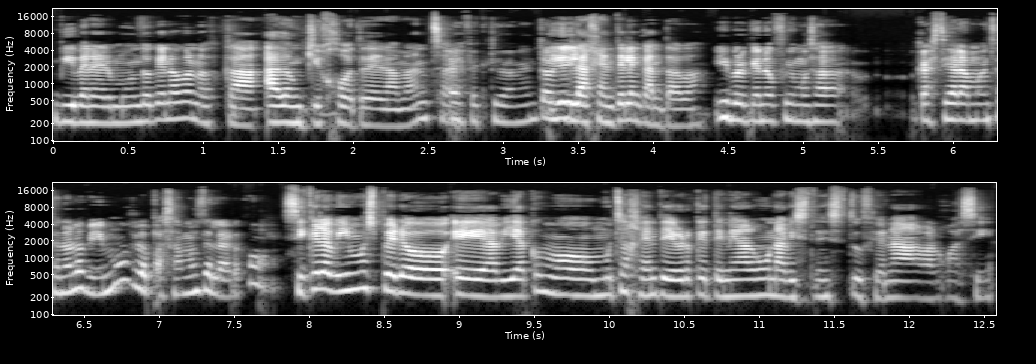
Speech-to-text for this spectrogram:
viva en el mundo que no conozca a Don Quijote de la Mancha. Efectivamente. Y la gente le encantaba. ¿Y por qué no fuimos a Castilla-La Mancha? ¿No lo vimos? Lo pasamos de largo. Sí que lo vimos, pero eh, había como mucha gente, yo creo que tenía alguna visita institucional o algo así.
